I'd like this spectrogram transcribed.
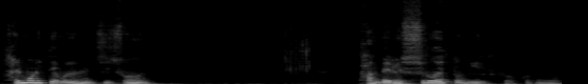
할머니 때문인지 저는 담배를 싫어했던 게 있었거든요.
